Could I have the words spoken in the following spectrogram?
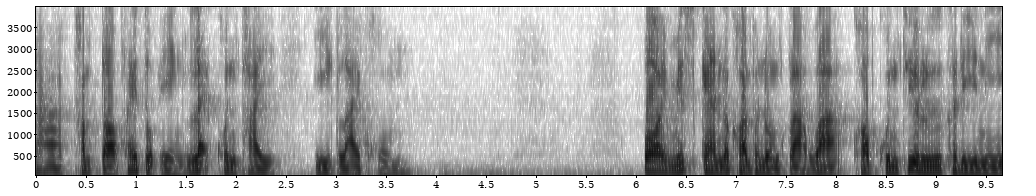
หาคำตอบให้ตัวเองและคนไทยอีกหลายคนปอยมิสแกรนนครพนมกล่าวว่า ขอบคุณที่รื้อคดีนี้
